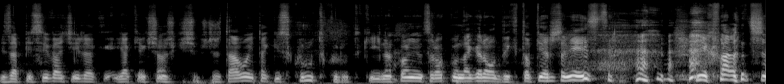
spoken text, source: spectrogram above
i zapisywać, ile, jakie książki się przeczytało i taki skrót krótki. I na koniec roku nagrody. Kto pierwsze miejsce? Nie chwaląc się,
